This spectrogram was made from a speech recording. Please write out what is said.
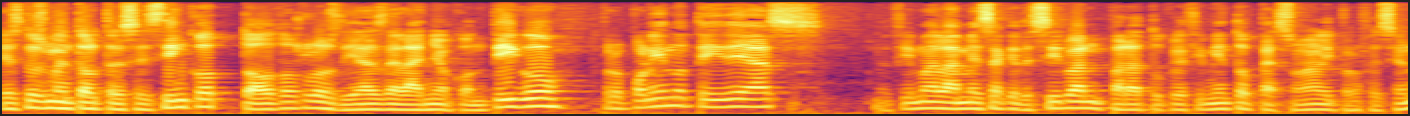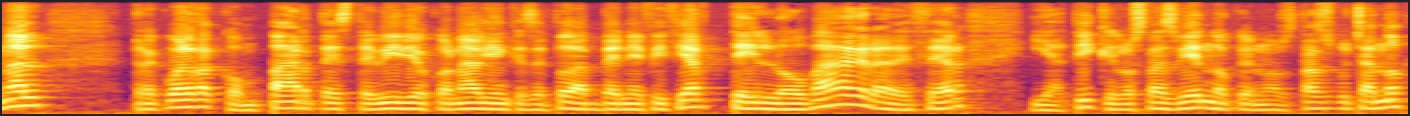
Esto es Mentor 365 todos los días del año contigo, proponiéndote ideas encima de la mesa que te sirvan para tu crecimiento personal y profesional. Recuerda, comparte este vídeo con alguien que se pueda beneficiar, te lo va a agradecer y a ti que lo estás viendo, que nos estás escuchando,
